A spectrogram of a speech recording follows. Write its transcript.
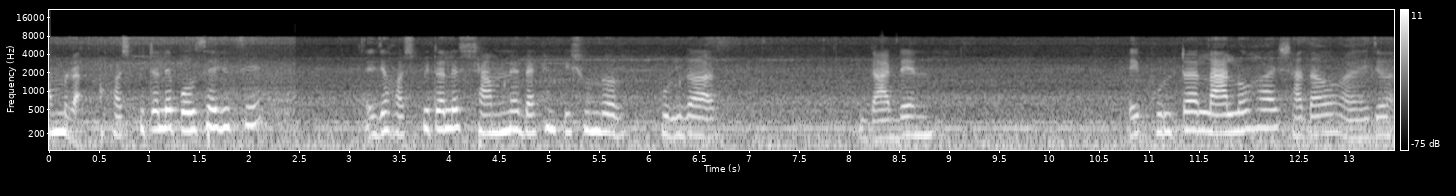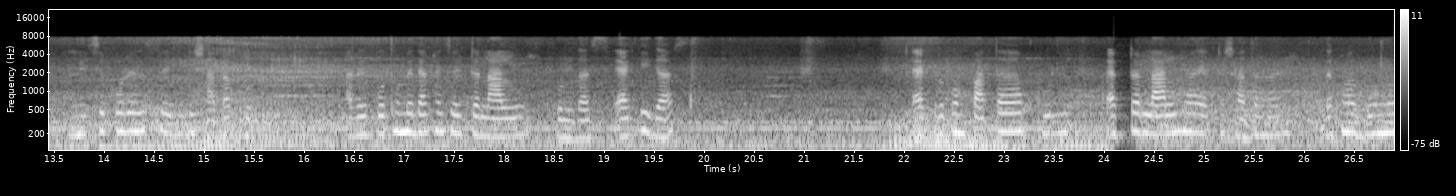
আমরা হসপিটালে পৌঁছে গেছি। এই যে হসপিটালের সামনে দেখেন কি সুন্দর ফুল গাছ গার্ডেন এই ফুলটা লালও হয়, সাদাও হয়। এই যে নিচে পড়ে গেছে এগুলি সাদা ফুল। আর এই প্রথমে দেখাচ্ছে একটা লাল ফুল গাছ, একই গাছ। একরকম পাতা, ফুল, একটা লাল হয়, একটা সাদা হয়। দেখো আমার বোনও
